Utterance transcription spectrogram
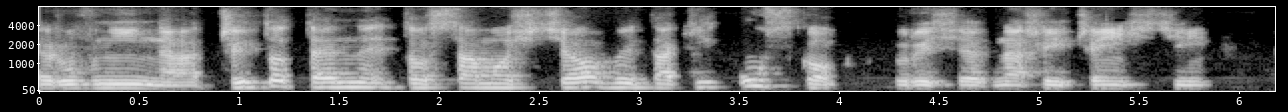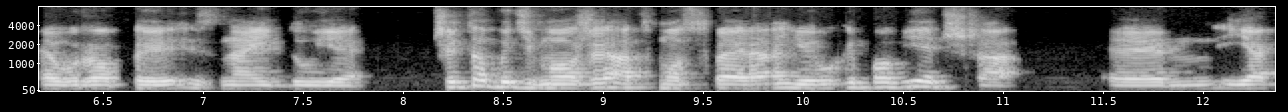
równina, czy to ten tożsamościowy taki uskok, który się w naszej części Europy znajduje, czy to być może atmosfera i ruchy powietrza. Jak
